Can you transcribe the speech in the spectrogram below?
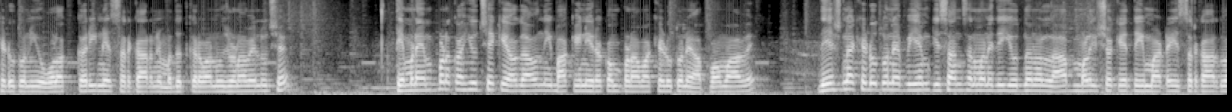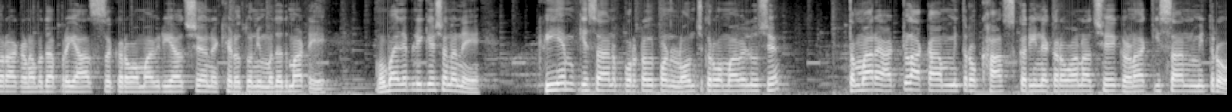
ખેડૂતોની ઓળખ કરીને સરકારને મદદ કરવાનું જણાવેલું છે. તેમણે એમ પણ કહ્યું છે કે અગાઉની બાકીની રકમ પણ આવા ખેડૂતોને આપવામાં આવે. દેશના ખેડૂતોને પીએમ કિસાન સન્માન નિધિ યોજનાનો લાભ મળી શકે તે માટે સરકાર દ્વારા ઘણા બધા પ્રયાસ કરવામાં આવી રહ્યા છે અને ખેડૂતોની મદદ માટે મોબાઈલ એપ્લિકેશન અને પીએમ કિસાન પોર્ટલ પણ લોન્ચ કરવામાં આવેલું છે. તમારે આટલા કામ મિત્રો ખાસ કરીને કરવાના છે. ઘણા કિસાન મિત્રો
